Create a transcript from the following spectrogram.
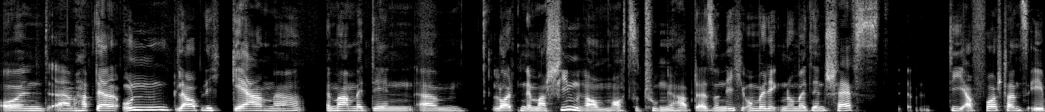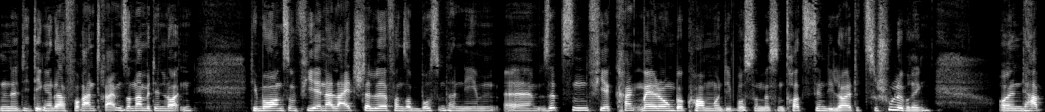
Und ähm, habe da unglaublich gerne immer mit den ähm, Leuten im Maschinenraum auch zu tun gehabt. Also nicht unbedingt nur mit den Chefs, die auf Vorstandsebene die Dinge da vorantreiben, sondern mit den Leuten, die morgens um vier in der Leitstelle von so einem Busunternehmen äh, sitzen, vier Krankmeldungen bekommen und die Busse müssen trotzdem die Leute zur Schule bringen. und habe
